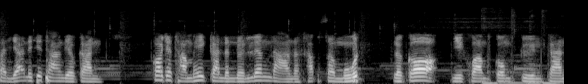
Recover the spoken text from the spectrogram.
สัญญาในทิศทางเดียวกัน ก็จะทำให้การดำเนินเรื่องราวนะครับ สมูทแล้วก็มีความกลมกลืนกัน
